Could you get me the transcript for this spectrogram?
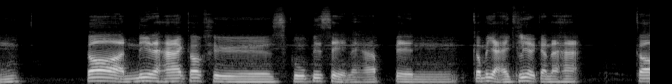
ม ก็นี่นะฮะก็คือสกู๊ปพิเศษนะครับ เป็นก็ไม่อยากให้เครียดกันนะฮะ ก็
